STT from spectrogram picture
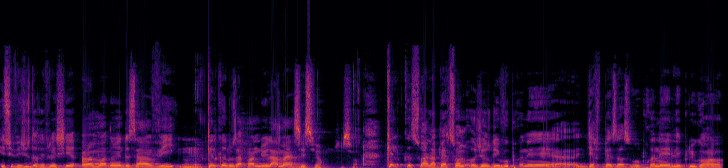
il suffit juste de réfléchir. À un moment donné de sa vie, Mm. quelqu'un nous a tendu la main. C'est sûr, c'est sûr. Quelle que soit la personne, aujourd'hui vous prenez euh, Jeff Bezos, vous prenez les plus grands,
